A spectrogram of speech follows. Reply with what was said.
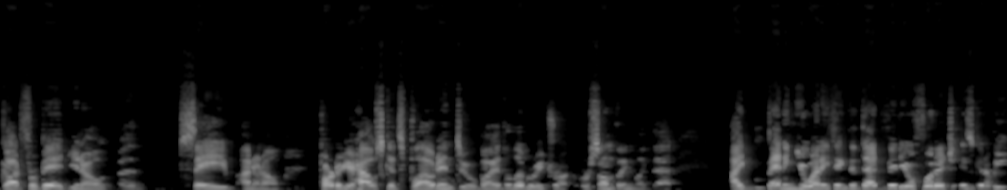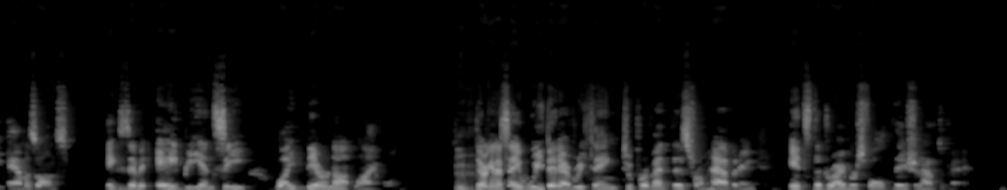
God forbid, you know, uh, say I don't know, part of your house gets plowed into by a delivery truck or something like that. I'm betting you anything that that video footage is going to be Amazon's exhibit A, B, and C, why they're not liable. Mm-hmm. They're going to say, We did everything to prevent this from happening. It's the driver's fault. They should have to pay.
